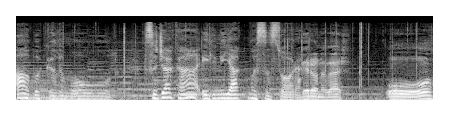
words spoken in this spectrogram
Al bakalım oğul. Sıcak ha elini yakmasın sonra. Ver ana ver. Oo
